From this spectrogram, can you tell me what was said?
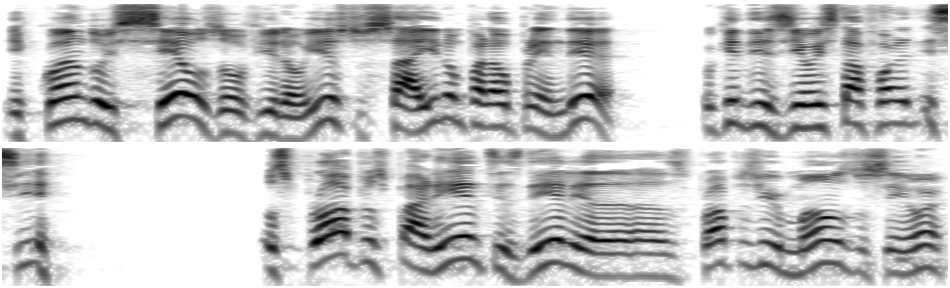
E quando os seus ouviram isso, saíram para o prender, porque diziam está fora de si. Os próprios parentes dele, os próprios irmãos do Senhor,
